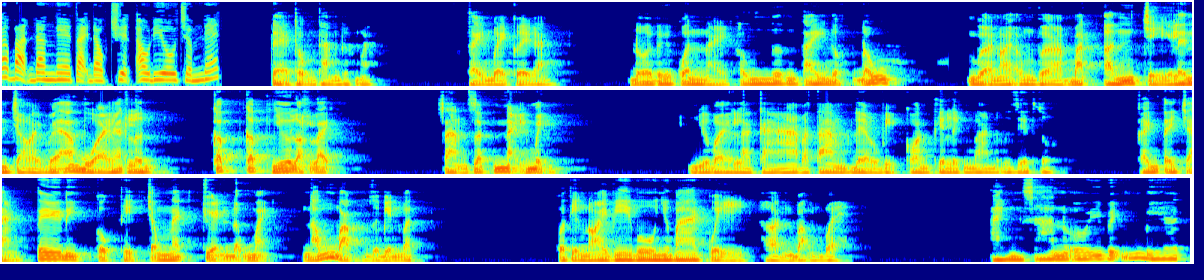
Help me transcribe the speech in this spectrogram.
Các bạn đang nghe tại đọc chuyện audio.net Để thủng thẳng được mà. Thầy bày cười gắn Đối với cái quân này không ngưng tay được đâu. Vừa nói ông vừa bắt ấn chỉ lên trời vẽ bùa hét lớn. Cấp cấp như lọt lệnh Sản giật nảy mình. Như vậy là cả và Tam đều bị con thiên linh ma nữ giết rồi. Cánh tay chàng tê đi, cục thịt trong nách chuyển động mạnh, Nóng bỏng rồi biến mất. Có tiếng nói vi vô như ma quỷ hờn bỏng về. Anh San ơi vĩnh biệt.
